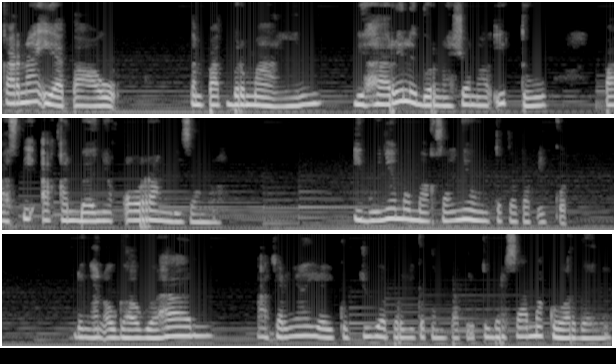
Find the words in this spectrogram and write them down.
Karena ia tahu tempat bermain di hari libur nasional itu pasti akan banyak orang di sana. Ibunya memaksanya untuk tetap ikut. Dengan ogah-ogahan, akhirnya ia ikut juga pergi ke tempat itu bersama keluarganya.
